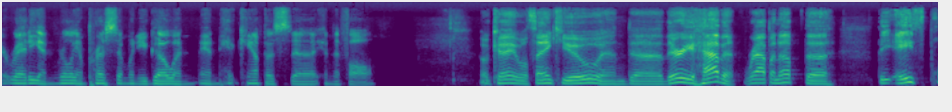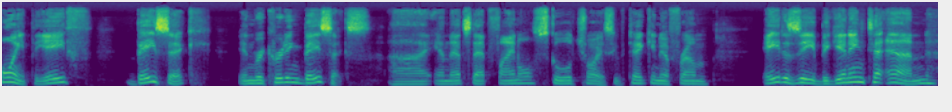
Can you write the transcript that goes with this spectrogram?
ready and really impress them when you go and, and hit campus uh, in the fall. Okay, well, thank you, and uh, there you have it, wrapping up the the eighth point, the eighth basic in recruiting basics, uh, and that's that final school choice. You've taken it from A to Z, beginning to end,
